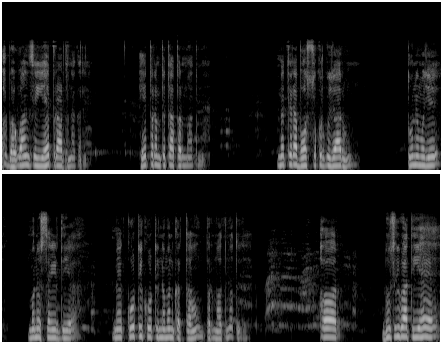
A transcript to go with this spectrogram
और भगवान से यह प्रार्थना करें। हे परमपिता परमात्मा मैं तेरा बहुत शुक्रगुजार हूँ। तूने मुझे मनुष्य शरीर दिया। मैं कोटि कोटि नमन करता हूँ परमात्मा तुझे। और दूसरी बात यह है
